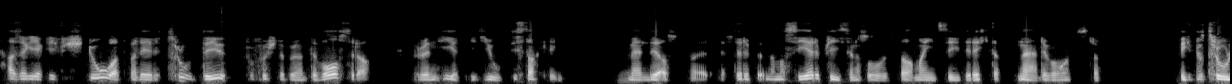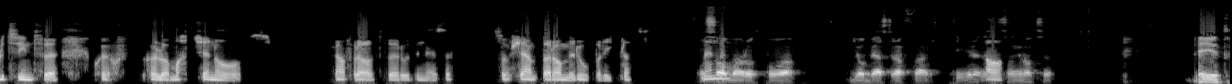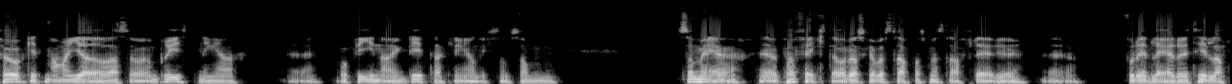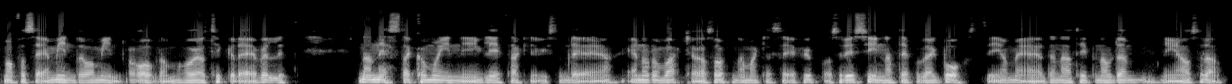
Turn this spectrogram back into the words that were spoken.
Alltså jag, jag kan ju förstå att Valeri trodde ju från första början att det var straff. För det är en helt idiotisk tackling. Men det, alltså, efter det, när man ser reprisen och så, har man insett direkt att nej, det var inte straff. Vilket är otroligt synd för sj- själva matchen och framförallt för Udinese. Som kämpar om Europa League-plats. Och Men- som har åkt på jobbiga straffar tidigare under Ja. säsongen också. Det är ju tråkigt när man gör alltså brytningar eh, och fina glidtacklingar liksom som, som är eh, perfekta och då ska bestraffas med straff. Det är det ju. Eh, för det leder ju till att man får se mindre och mindre av dem och jag tycker det är väldigt när nästa kommer in i en glidtackling liksom, det är en av de vackrare sakerna man kan se i fotboll. Så det är synd att det är på väg bort i och med den här typen av dömningar och sådär.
